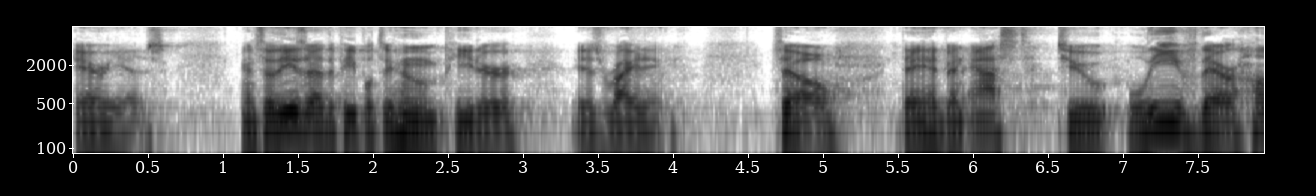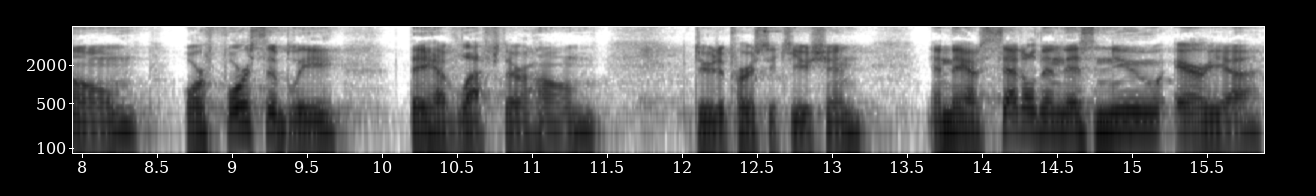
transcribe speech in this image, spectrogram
areas. And so these are the people to whom Peter is writing. So they had been asked to leave their home, or forcibly they have left their home due to persecution, and they have settled in this new area.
